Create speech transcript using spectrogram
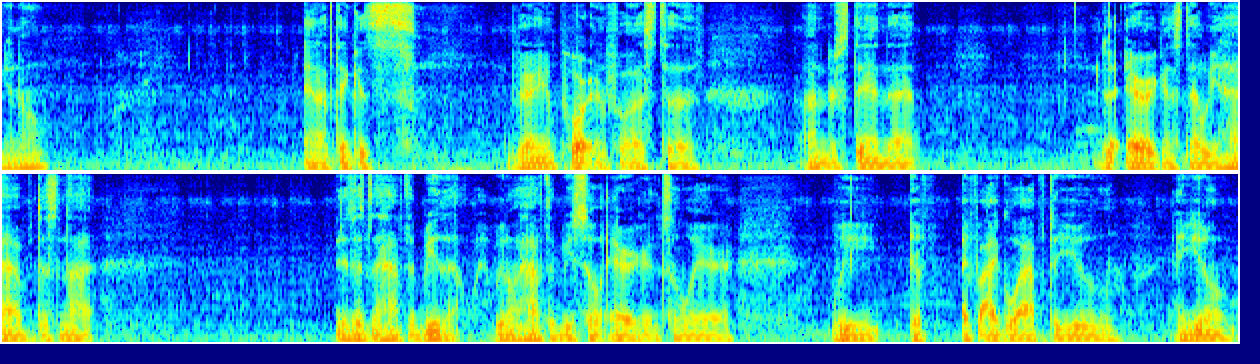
You know? And I think it's very important for us to understand that the arrogance that we have does not it doesn't have to be that way. We don't have to be so arrogant to where we if I go after you and you don't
